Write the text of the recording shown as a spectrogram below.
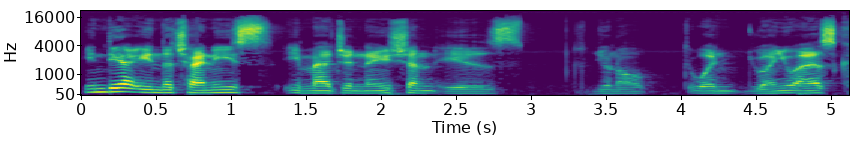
India in the Chinese imagination is, you know, when when you ask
